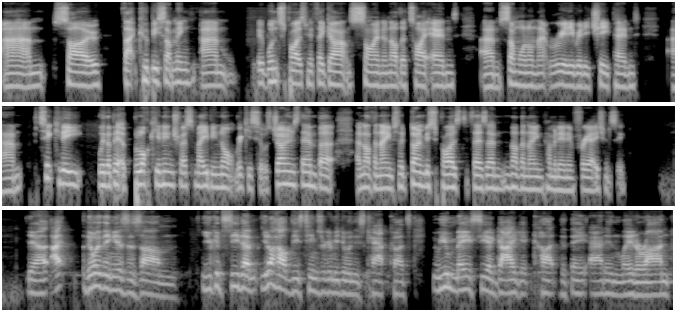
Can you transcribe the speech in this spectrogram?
Um, so that could be something. Um, it wouldn't surprise me if they go out and sign another tight end, um, someone on that really, really cheap end, um, particularly with a bit of blocking interest. Maybe not Ricky Seals Jones then, but another name. So don't be surprised if there's another name coming in in free agency. Yeah, I. The only thing is, is um, you could see them. You know how these teams are going to be doing these cap cuts. You may see a guy get cut that they add in later on.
